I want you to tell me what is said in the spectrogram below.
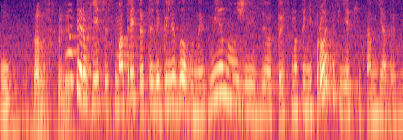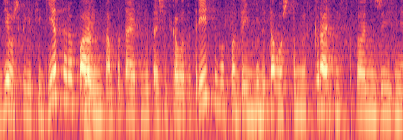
у данных людей? Ну, во-первых, если смотреть, то это легализованная измена уже идет. То есть, ну, ты не против, если там я, то есть девушка, если гетеро, парень там пытается затащить кого-то третьего под эгидой того, что мы скрасим сексуальную жизнь.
